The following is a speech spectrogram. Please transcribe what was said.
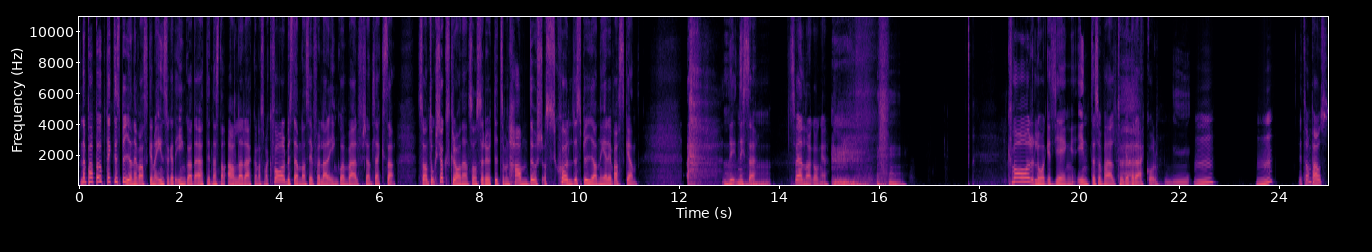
När pappa upptäckte spyan i vasken och insåg att Ingo hade ätit nästan alla räkorna som var kvar bestämde han sig för att lära Ingo en välförtjänt läxa. Så han tog kökskranen som ser ut lite som en handdusch och sköljde spyan ner i vasken. Ni- Nisse, svälj några gånger. Kvar låg ett gäng inte så vältuggade räkor. Mm. Mm. Vi tar en paus.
